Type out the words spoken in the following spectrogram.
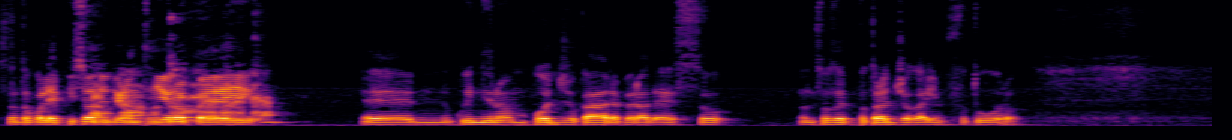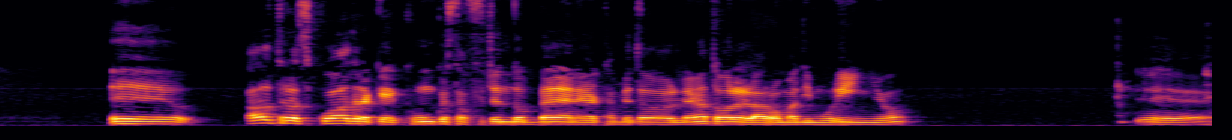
c'è stato quell'episodio durante gli europei, eh, quindi non può giocare per adesso. Non so se potrà giocare in futuro. E, altra squadra che comunque sta facendo bene, ha cambiato allenatore, è la Roma di Murigno. Eh,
